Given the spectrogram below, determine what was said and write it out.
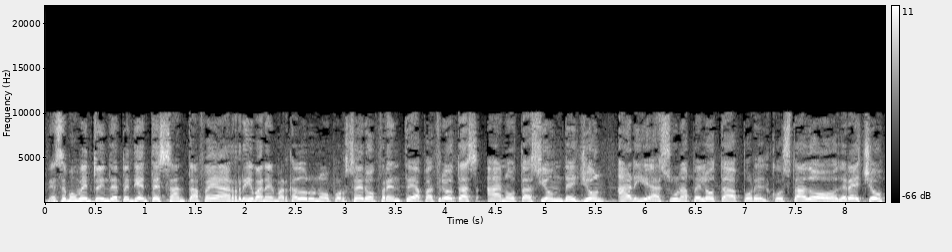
En ese momento Independiente Santa Fe arriba en el marcador 1 por 0 frente a Patriotas. Anotación de John Arias. Una pelota por el costado derecho.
